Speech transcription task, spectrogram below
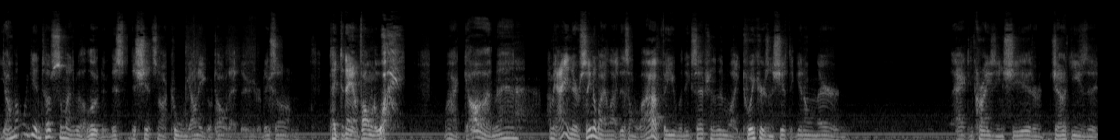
y'all might want to get in touch with somebody and be like, look, dude, this, this shit's not cool. Y'all need to go talk to that dude or do something. Take the damn phone away. My God, man. I mean, I ain't never seen nobody like this on a live feed with the exception of them, like, tweakers and shit that get on there and acting crazy and shit or junkies that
